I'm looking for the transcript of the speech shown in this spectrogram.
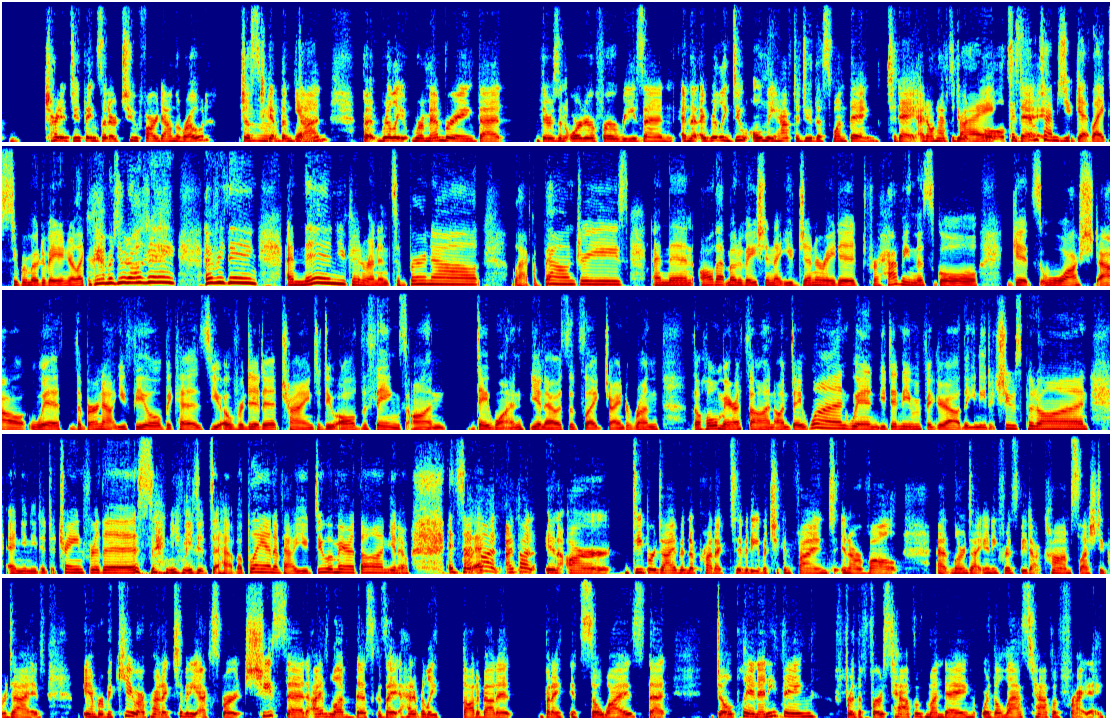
try to do things that are too far down the road just mm, to get mm, them yeah. done. But really remembering that there's an order for a reason and that I really do only have to do this one thing today. I don't have to do right. it all today. Because sometimes you get like super motivated and you're like, okay, I'm gonna do it all day, everything. And then you can run into burnout, lack of boundaries, and then all that motivation that you generated for having this goal gets washed out with the burnout you feel because you overdid it trying to do all the things on day one, you know? So it's like trying to run the whole marathon on day one when you didn't even figure out that you needed shoes put on and you needed to train for this and you needed to have a plan of how you do a marathon, you know? And so I thought, I thought in our deeper dive into productivity, which you can find in our vault at learn.anniefrisbee.com slash deeper dive, Amber McCue, our productivity expert, she said, I loved this because I hadn't really thought about it but I, it's so wise that don't plan anything for the first half of Monday or the last half of Friday.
